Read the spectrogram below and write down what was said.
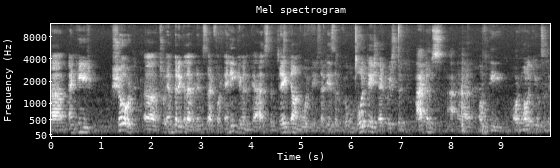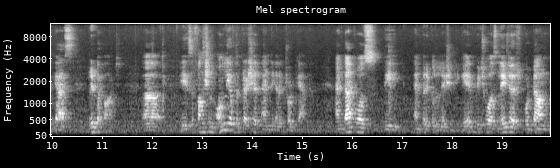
Uh, and he showed uh, through empirical evidence that for any given gas, the breakdown voltage, that is the voltage at which the atoms uh, of the, or molecules of the gas rip apart, uh, is a function only of the pressure and the electrode gap. And that was the empirical relation he gave, which was later put down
